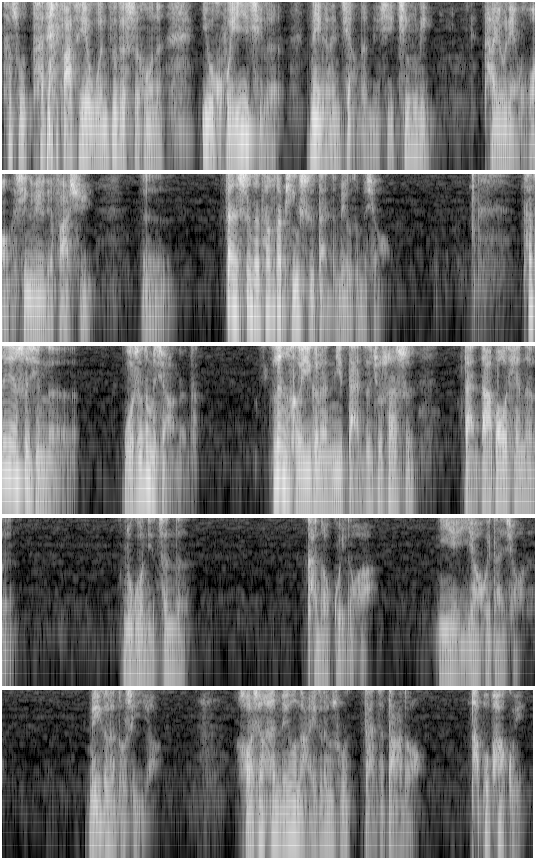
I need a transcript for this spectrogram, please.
他说他在发这些文字的时候呢，又回忆起了那个人讲的那些经历，他有点慌，心里面有点发虚。嗯，但是呢，他说他平时胆子没有这么小。他这件事情呢，我是这么想的，任何一个人，你胆子就算是胆大包天的人，如果你真的看到鬼的话，你也一样会胆小的。每个人都是一样，好像还没有哪一个人说胆子大到他不怕鬼，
